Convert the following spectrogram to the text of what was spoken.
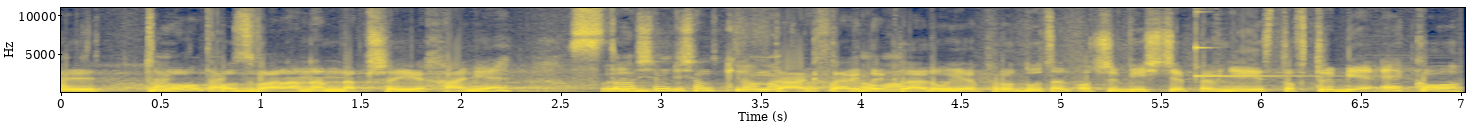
Tak, Y, tak, To tak. pozwala nam na przejechanie 180 km tak, tak około. deklaruje producent. Oczywiście pewnie jest to w trybie eko,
